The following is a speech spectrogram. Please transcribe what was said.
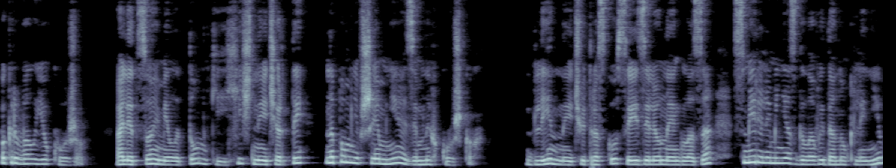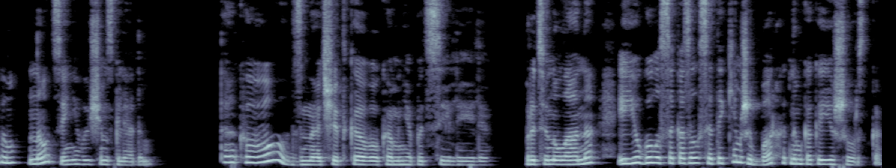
покрывал ее кожу а лицо имело тонкие хищные черты, напомнившие мне о земных кошках. Длинные, чуть раскосые зеленые глаза смерили меня с головы до ног ленивым, но оценивающим взглядом. «Так вот, значит, кого ко мне подселили!» Протянула она, и ее голос оказался таким же бархатным, как и ее шерстка.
